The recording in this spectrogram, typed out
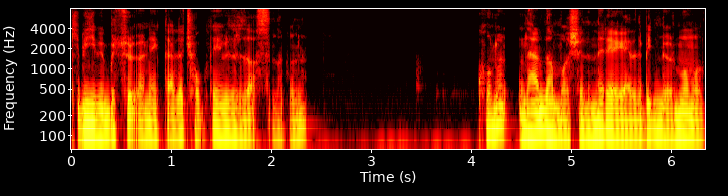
Gibi gibi bir sürü örneklerle çoklayabiliriz aslında bunu. Konu nereden başladı, nereye geldi bilmiyorum ama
